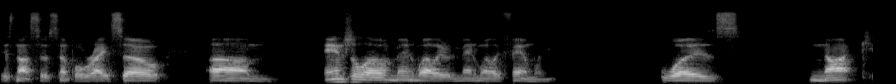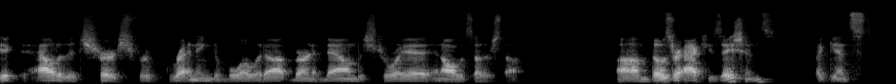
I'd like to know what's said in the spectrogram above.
is not so simple, right? So um Angelo Manueli or the Manueli family was not kicked out of the church for threatening to blow it up, burn it down, destroy it, and all this other stuff. Um, those are accusations against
